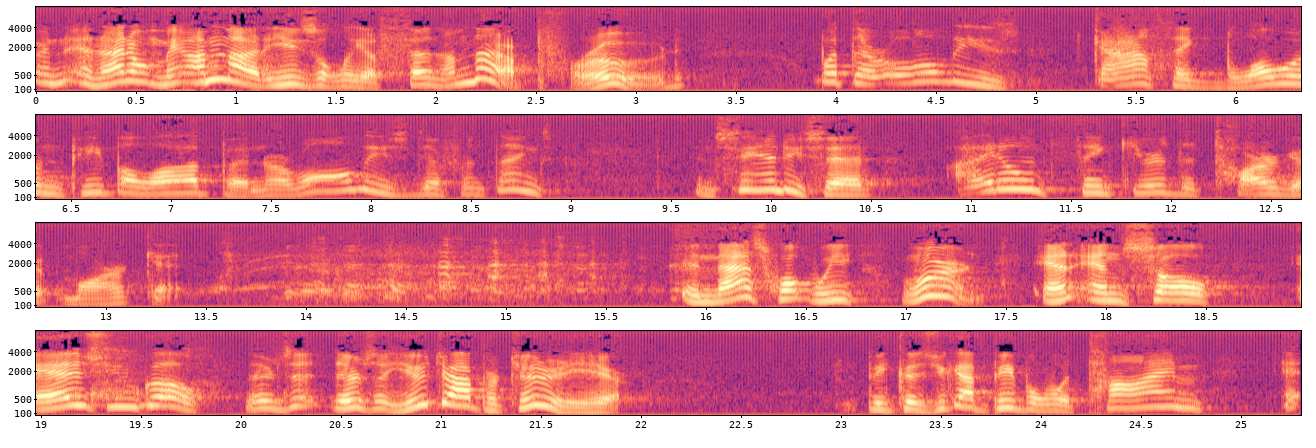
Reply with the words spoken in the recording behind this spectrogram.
And, and I don't mean, I'm not easily offended. I'm not a prude. But there are all these gothic blowing people up and there are all these different things. And Sandy said, I don't think you're the target market. and that's what we learn. And, and so as you go, there's a, there's a huge opportunity here because you got people with time, eh,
